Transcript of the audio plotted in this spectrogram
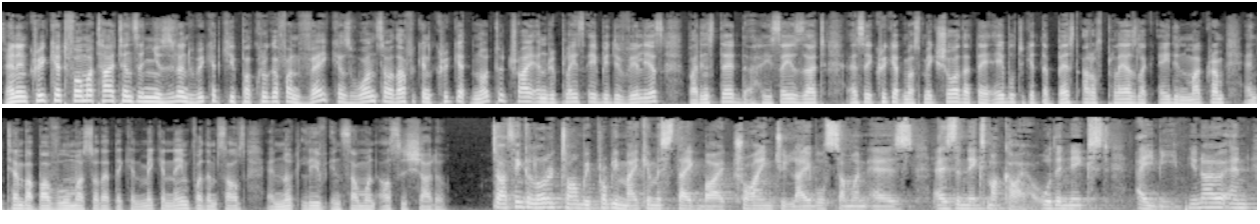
And in cricket, former Titans and New Zealand wicketkeeper Kruger van Wyk has warned South African cricket not to try and replace AB de Villiers, but instead he says that SA cricket must make sure that they're able to get the best out of players like Aiden Markram and Temba Bavuma so that they can make a name for themselves and not live in someone else's shadow. So I think a lot of time we probably make a mistake by trying to label someone as as the next Makhaya or the next AB, you know, and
